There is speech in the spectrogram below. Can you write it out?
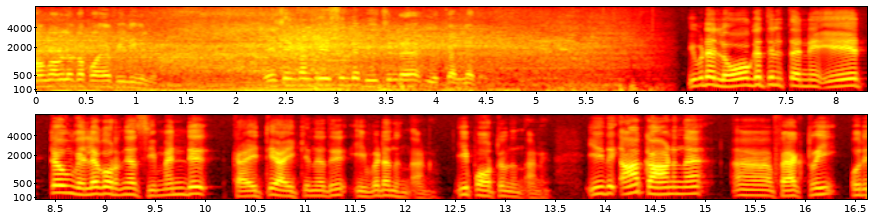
ഹോങ്കോങ്ങിലൊക്കെ പോയ ഫീലിംഗ് ഇല്ലേ? ഏഷ്യൻ കൺട്രീസിന്റെ ബീച്ചിന്റെ ലുക്കല്ലത് ഇവിടെ ലോകത്തിൽ തന്നെ ഏറ്റവും വില കുറഞ്ഞ സിമന്റ് കയറ്റി അയക്കുന്നത് ഇവിടെ നിന്നാണ് ഈ പോർട്ടിൽ നിന്നാണ്. ഇത് ആ കാണുന്ന ഫാക്ടറി ഒരു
